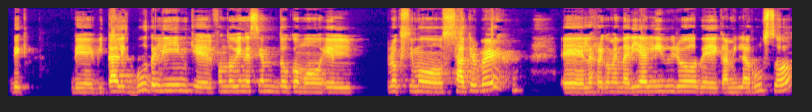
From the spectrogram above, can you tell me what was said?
de, Vitalik Buterin, que el fondo viene siendo como el próximo Zuckerberg. Eh, les recomendaría el libro de Camila Russo,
